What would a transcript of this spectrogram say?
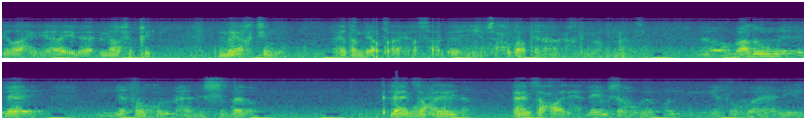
بظاهرها إلى المرفق ثم يختم أيضا بأطراف أصابعه يمسح باطنها ويختم بأطرافها بعضهم لا يترك هذا السبابة لا يمسح عليها. لا يمسح عليها. لا يمسح يتركها يعني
